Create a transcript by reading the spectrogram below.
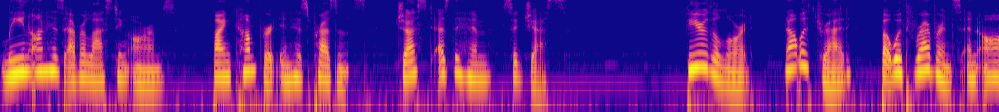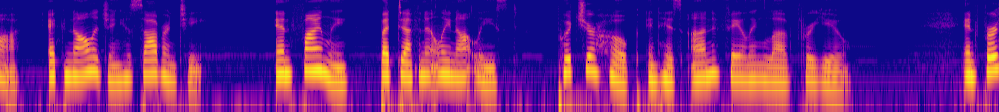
Lean on His everlasting arms. Find comfort in His presence, just as the hymn suggests. Fear the Lord, not with dread, but with reverence and awe, acknowledging His sovereignty. And finally, but definitely not least, put your hope in His unfailing love for you. In 1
